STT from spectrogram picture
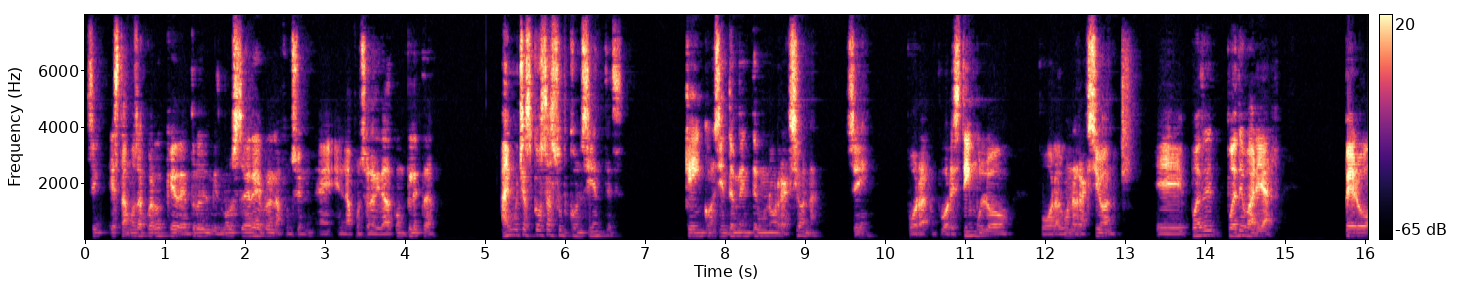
¿sí? Estamos de acuerdo que dentro del mismo cerebro, en la, eh, en la funcionalidad completa, hay muchas cosas subconscientes que inconscientemente uno reacciona, ¿sí? Por, por estímulo, por alguna reacción. Eh, puede, puede variar, pero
